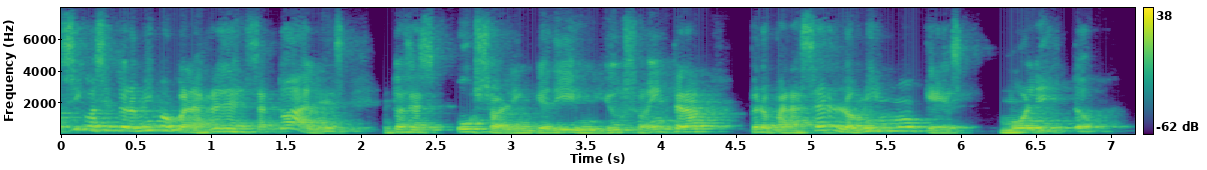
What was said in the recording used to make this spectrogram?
sigo haciendo lo mismo con las redes actuales. Entonces uso LinkedIn y uso Instagram, pero para hacer lo mismo que es molesto.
